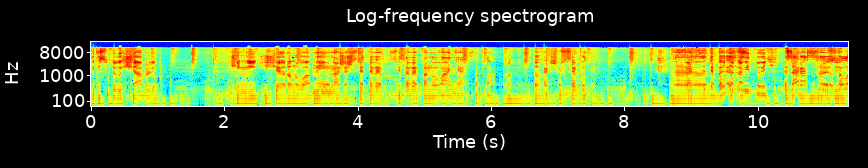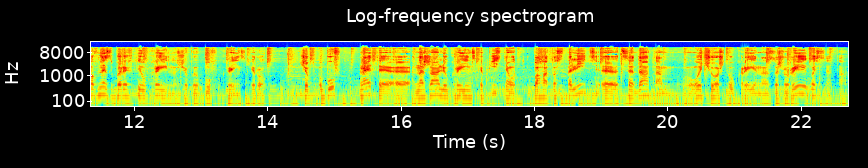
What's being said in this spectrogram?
таких світових щаблів. Чи ні, чи ще ранувати. Ну, у нас же ж світове, світове панування за планом. Ага, да. Так що все буде. Е, тепер- така відповідь. Зараз е, Друзі. головне зберегти Україну, щоб був український рок. Щоб був, знаєте, е, на жаль, українська пісня, от багато століть, е, це да, там, ой, чого ж то Україна зажурилася там.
